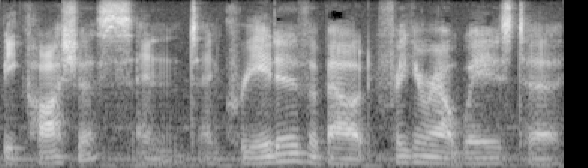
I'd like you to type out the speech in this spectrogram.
be cautious and, and creative about figuring out ways to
